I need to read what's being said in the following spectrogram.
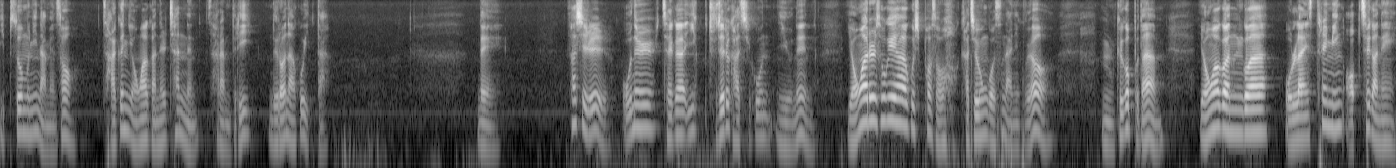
입소문이 나면서 작은 영화관을 찾는 사람들이 늘어나고 있다. 네. 사실 오늘 제가 이 주제를 가지고 온 이유는 영화를 소개하고 싶어서 가져온 것은 아니고요. 음, 그것보다 영화관과 온라인 스트리밍 업체 간의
